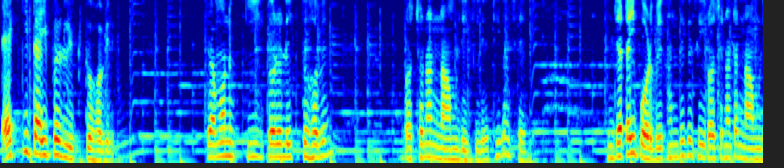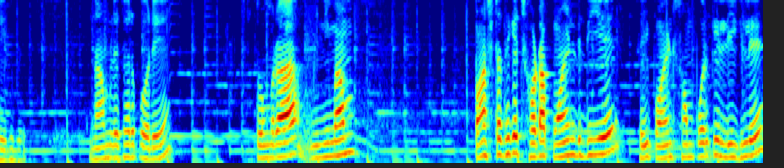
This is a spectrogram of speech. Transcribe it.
একই টাইপের লিখতে হবে। যেমন কি করে লিখতে হবে? রচনার নাম লিখলে, ঠিক আছে? যেটাই পড়বে, এখান থেকে সেই রচনাটার নাম লিখবে। নাম লেখার পরে তোমরা মিনিমাম পাঁচটা থেকে ছটা পয়েন্ট দিয়ে সেই পয়েন্ট সম্পর্কে লিখলে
